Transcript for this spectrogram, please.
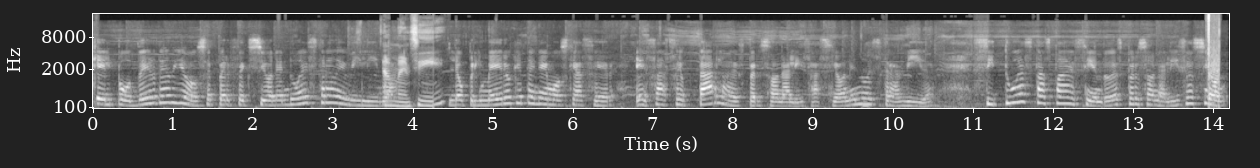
que el poder de Dios se perfecciona en nuestra debilidad. Amén, sí. Lo primero que tenemos que hacer es aceptar la despersonalización en nuestra vida. Si tú estás padeciendo despersonalización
